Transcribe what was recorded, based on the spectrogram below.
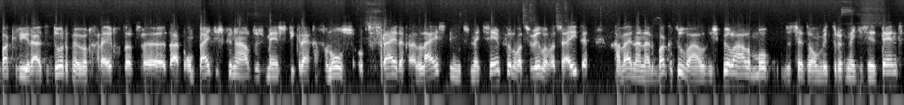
bakker hier uit het dorp hebben we geregeld dat we daar ontbijtjes kunnen halen. Dus mensen die krijgen van ons op de vrijdag een lijst. Die moeten ze netjes invullen wat ze willen, wat ze eten. Gaan wij dan naar de bakker toe, we halen die spullen halen hem op. Dat zetten we dan weer terug netjes in de tent.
